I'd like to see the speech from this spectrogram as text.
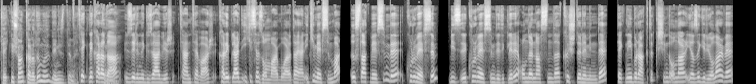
Tekne şu an karada mı denizde mi? Tekne karada. karada. Üzerinde güzel bir tente var. Karayipler'de iki sezon var bu arada. Yani iki mevsim var. Islak mevsim ve kuru mevsim. Biz e, kuru mevsim dedikleri onların aslında kış döneminde tekneyi bıraktık. Şimdi onlar yaza giriyorlar ve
